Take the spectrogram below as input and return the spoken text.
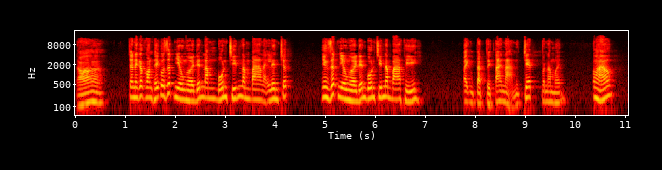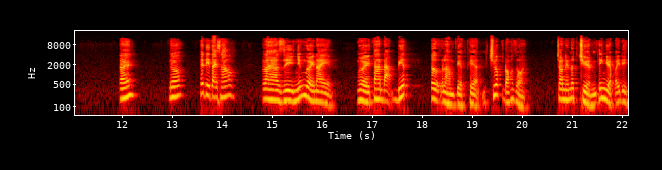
Đó cho nên các con thấy có rất nhiều người đến năm 49, 53 lại lên chức nhưng rất nhiều người đến 49, 53 thì bệnh tật rồi tai nạn chết vào năm ấy. Có phải không? Đấy. Nữa. Thế thì tại sao? Là gì những người này người ta đã biết tự làm việc thiện trước đó rồi. Cho nên nó chuyển cái nghiệp ấy đi.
